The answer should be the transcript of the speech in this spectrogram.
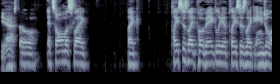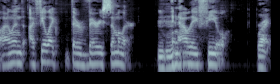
Yeah. So it's almost like like places like Poveglia, places like Angel Island, I feel like they're very similar Mhm. in how they feel. Right.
